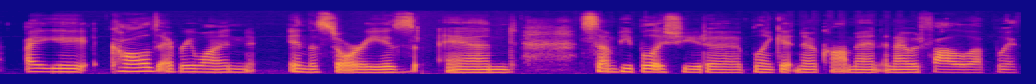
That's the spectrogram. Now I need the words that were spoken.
I called everyone in the stories, and some people issued a blanket no comment, and I would follow up with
